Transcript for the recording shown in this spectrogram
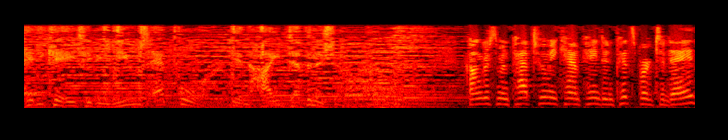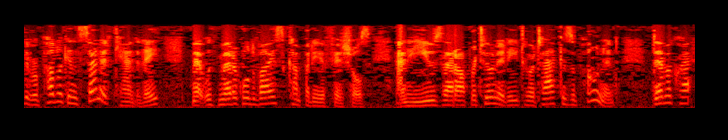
KDKA TV News at 4 in high definition. Congressman Pat Toomey campaigned in Pittsburgh today. The Republican Senate candidate met with medical device company officials, and he used that opportunity to attack his opponent, Democrat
